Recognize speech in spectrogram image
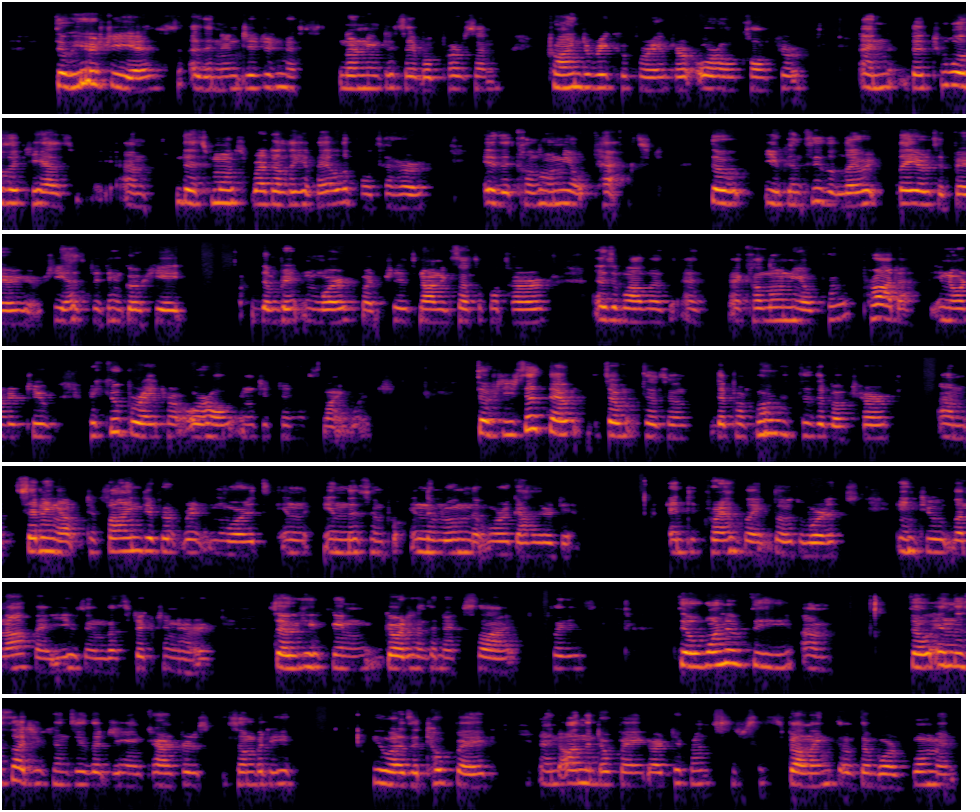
So here she is as an Indigenous learning disabled person trying to recuperate her oral culture. And the tool that she has um, that's most readily available to her is a colonial text. So you can see the la- layers of barrier. She has to negotiate the written word, which is not accessible to her, as well as, as a colonial pr- product in order to recuperate her oral indigenous language. So she sets out, so, so, so the performance is about her um, setting out to find different written words in, in, the simple, in the room that we're gathered in and to translate those words into Lenape using this dictionary so you can go to the next slide, please. So one of the, um, so in the slide you can see that she encounters somebody who has a tote bag and on the tote bag are different spellings of the word woman.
